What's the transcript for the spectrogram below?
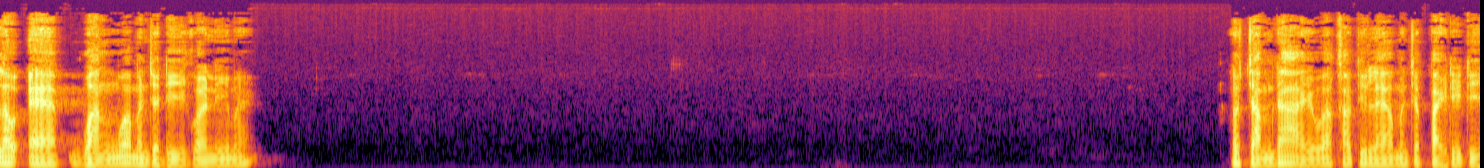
เราแอบหวังว่ามันจะดีกว่านี้ไหม เราจำได้ว่าคราวที่แล้วมันจะไปได้ดี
